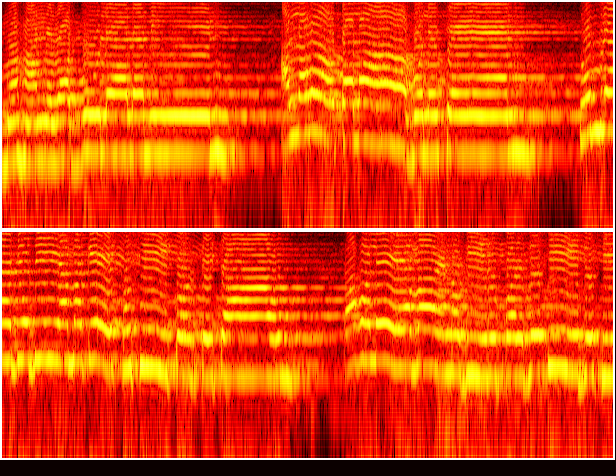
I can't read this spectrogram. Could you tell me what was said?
মহান রাব্বুল আলামিন। আল্লাহ তাআলা বলেছেন, তোমরা যদি আমাকে খুশি করতে চাও, তাহলে আমার নবীর উপর বেশি বেশি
